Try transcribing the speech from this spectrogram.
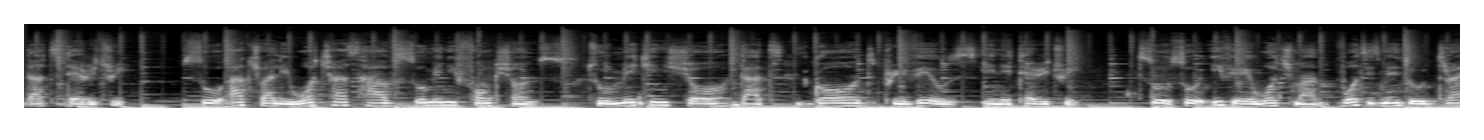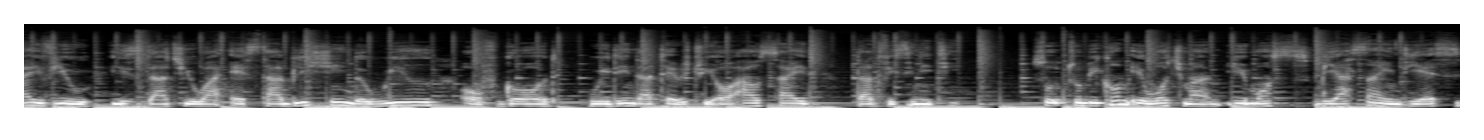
that territory. So actually, watchers have so many functions to making sure that God prevails in a territory. So, so if you're a watchman, what is meant to drive you is that you are establishing the will of God within that territory or outside that vicinity. So, to become a watchman, you must be assigned, yes,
